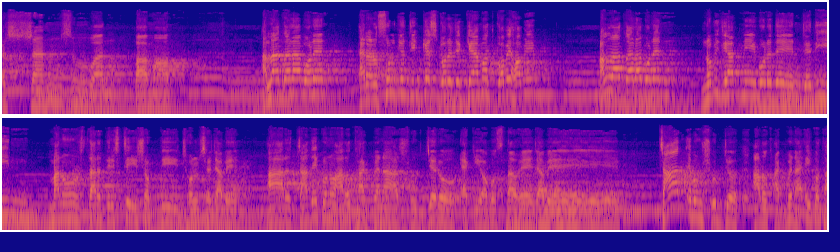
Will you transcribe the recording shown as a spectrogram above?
الشمس والقمر আল্লাহ তাআলা বলেন এরা রসুলকে জিজ্ঞেস করে যে কেয়ামত কবে হবে আল্লাহ তাআলা বলেন নবীজি আপনি বলে দেন, যেদিন মানুষ তার দৃষ্টি শক্তি ঝলসে যাবে, আর চাঁদে কোনো আলো থাকবে না, সূর্যেরও একই অবস্থা হয়ে যাবে। চাঁদ এবং সূর্য আলো থাকবে না, এই কথা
